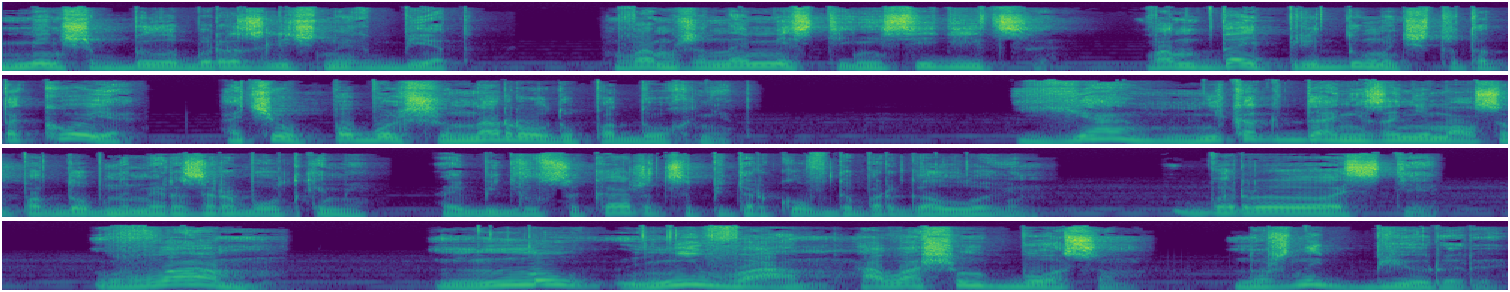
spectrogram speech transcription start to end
Меньше было бы различных бед. Вам же на месте не сидится. Вам дай придумать что-то такое, а чего побольше народу подохнет». «Я никогда не занимался подобными разработками», — обиделся, кажется, Петраков Доброголовин. «Бросьте. Вам, ну, не вам, а вашим боссам, нужны бюреры.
